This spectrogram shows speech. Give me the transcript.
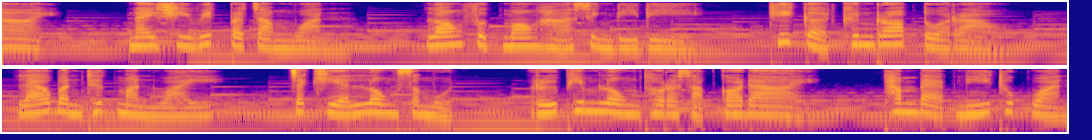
ง่าย ๆ ในชีวิตประจำวัน ลองฝึกมองหาสิ่งดีๆ ที่เกิดขึ้นรอบตัวเรา แล้วบันทึกมันไว้ จะเขียนลงสมุด หรือพิมพ์ลงโทรศัพท์ก็ได้ทำแบบนี้ทุกวัน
